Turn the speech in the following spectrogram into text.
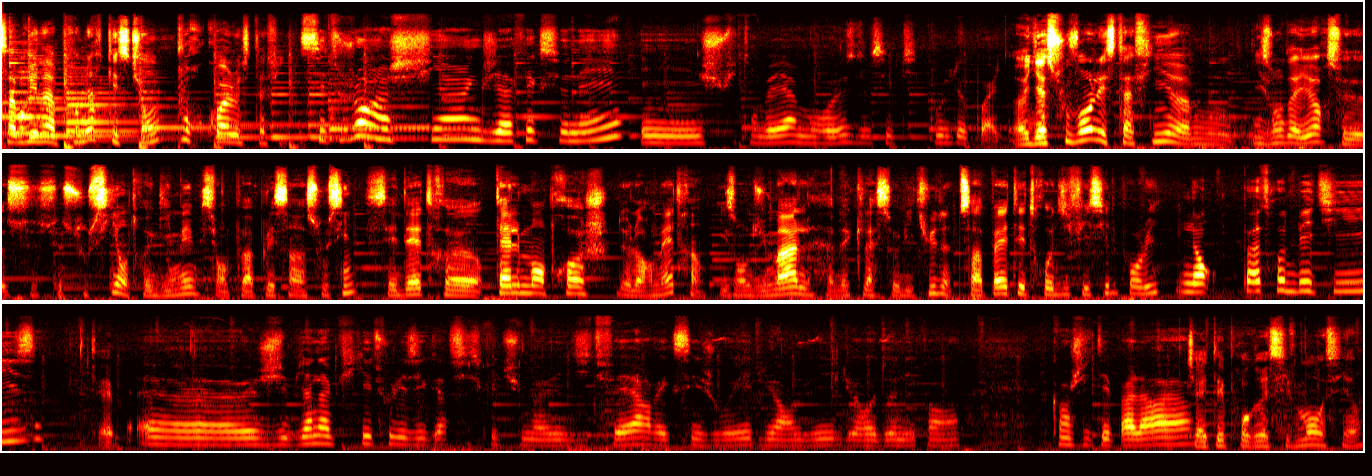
Sabrina, première question, pourquoi le Staffy C'est toujours un chien que j'ai affectionné et je suis tombée amoureuse de ces petites boules de poils. Euh, Il y a souvent les Staffy, euh, ils ont d'ailleurs ce, ce- ce souci, entre guillemets, si on peut appeler ça un souci, c'est d'être euh, tellement proches de leur maître. Ils ont du mal avec la solitude. Ça n'a pas été trop difficile pour lui? Non, pas trop de bêtises. J'ai bien appliqué tous les exercices que tu m'avais dit de faire avec ses jouets, de lui enlever, de lui redonner quand, quand j'étais pas là. Ça a été progressivement aussi. hein.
